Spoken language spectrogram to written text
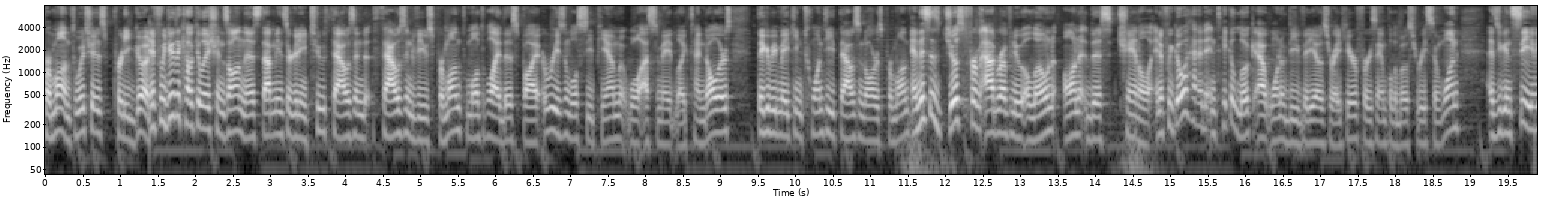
per month, which is pretty good. And if we do the calculations on this, that means they're getting 2,000 1,000 views per month. Multiply this by a reasonable CPM, we'll estimate like $10 they could be making $20,000 per month. And this is just from ad revenue alone on this channel. And if we go ahead and take a look at one of the videos right here, for example, the most recent one, as you can see,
